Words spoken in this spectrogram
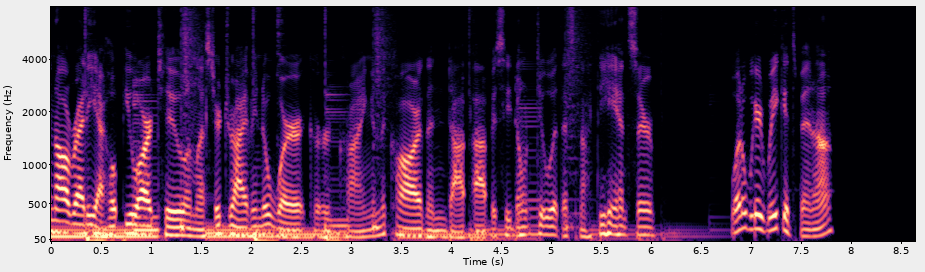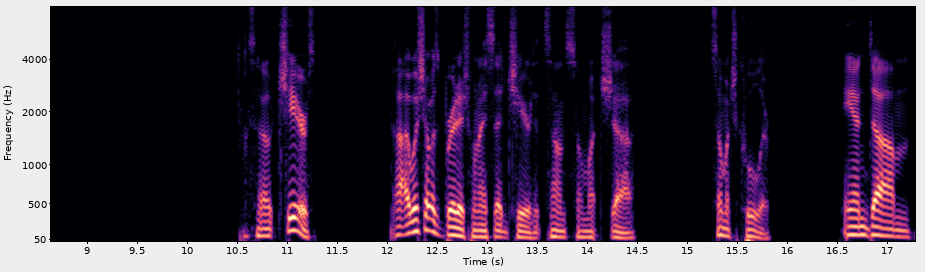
already. I hope you are too, unless you're driving to work or crying in the car. Then obviously don't do it. That's not the answer. What a weird week it's been, huh? So, cheers. Uh, I wish I was British when I said cheers. It sounds so much, uh, so much cooler. And um,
